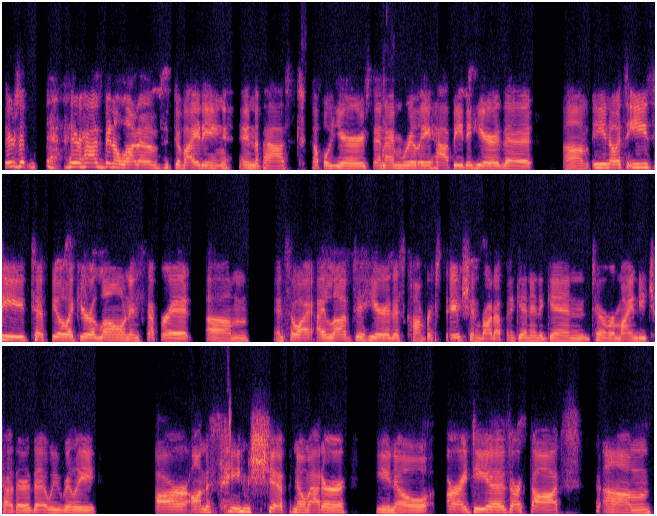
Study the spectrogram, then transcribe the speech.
there's a there has been a lot of dividing in the past couple years, and I'm really happy to hear that. Um, you know, it's easy to feel like you're alone and separate. Um, and so I, I love to hear this conversation brought up again and again to remind each other that we really are on the same ship, no matter you know our ideas, our thoughts. Um,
